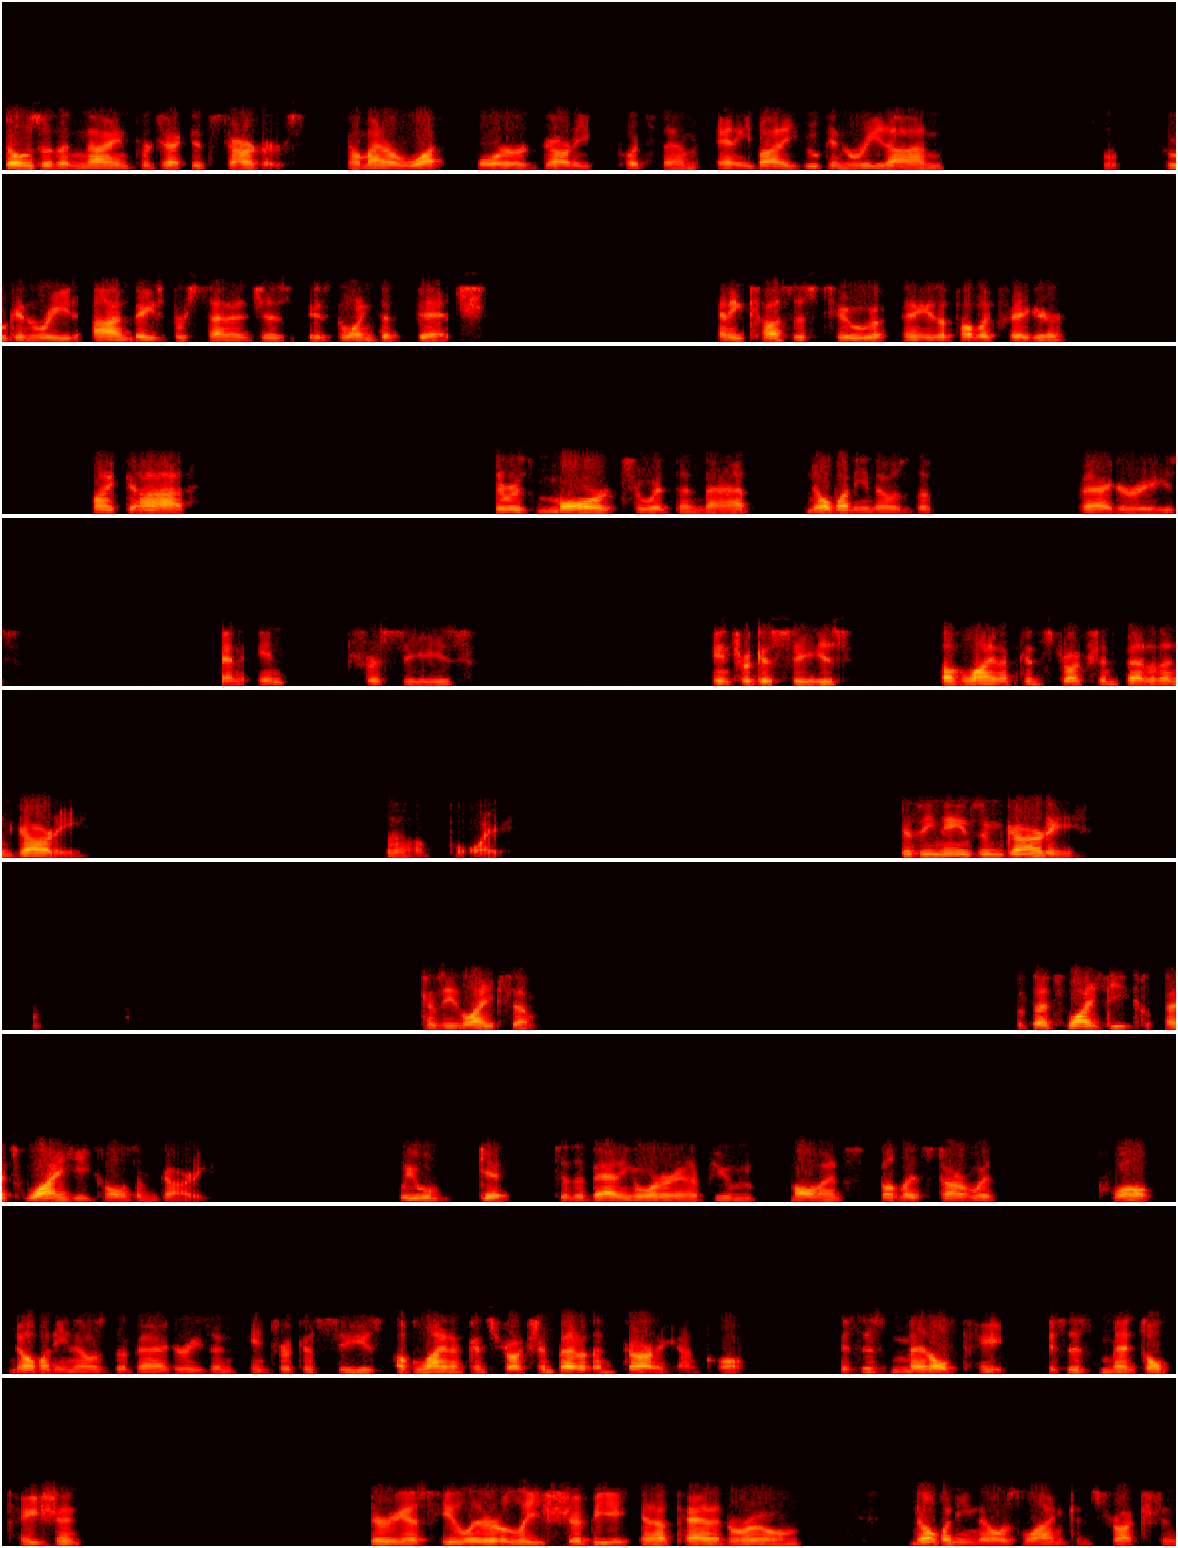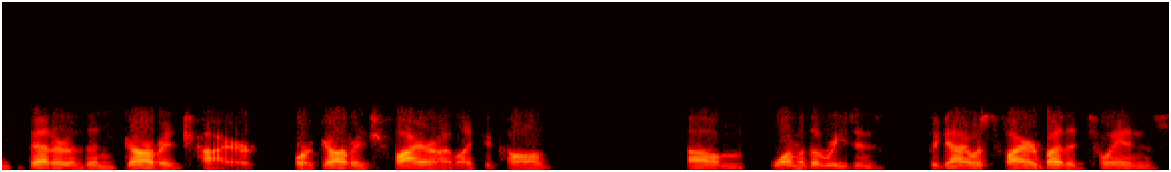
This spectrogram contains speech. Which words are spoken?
Those are the nine projected starters. No matter what order Gardy puts them, anybody who can read on who can read on base percentages is going to bitch. And he cusses too, and he's a public figure. My God. There is more to it than that. Nobody knows the vagaries and intricacies intricacies of lineup construction better than Gardy. Oh boy. Because he names him Gardy. Because he likes him. But that's why he that's why he calls him Gardy. We will get to the batting order in a few moments, but let's start with quote, nobody knows the vagaries and intricacies of lineup construction better than Gardy, unquote. Is this mental pa- is this mental patient serious? He literally should be in a padded room. Nobody knows line construction better than garbage hire or garbage fire, I like to call him. Um, one of the reasons the guy was fired by the Twins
